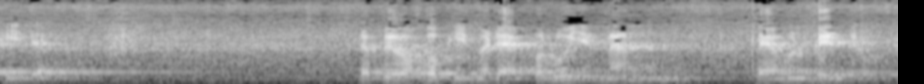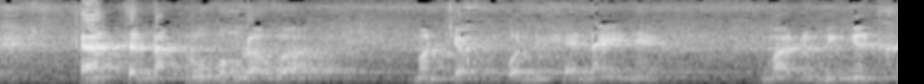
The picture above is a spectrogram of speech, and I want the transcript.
ผิดอะแต่ไปว่าเขาผิดไม่ได้เขารู้อย่างนั้น แต่มันเป็นการตระหนักรู้ของเราว่า มันจะควรแค่ไหนเนี่ย มาดูมีเงื่อนไข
